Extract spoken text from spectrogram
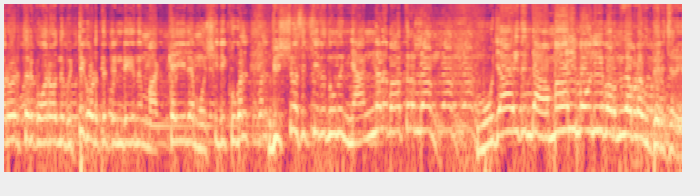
ഓരോരുത്തർക്ക് ഓരോന്ന് വിട്ടുകൊടുത്തിട്ടുണ്ട് എന്ന് മക്കയിലെ മുഷിരിക്കുകൾ വിശ്വസിച്ചിരുന്നു എന്ന് ഞങ്ങൾ മാത്രമല്ല മുജാഹിദിന്റെ അമാനി മൗലവി പറഞ്ഞത് അവിടെ ഉദ്ധരിച്ചത്.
